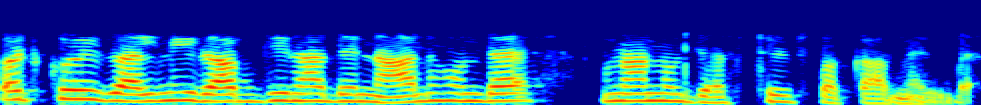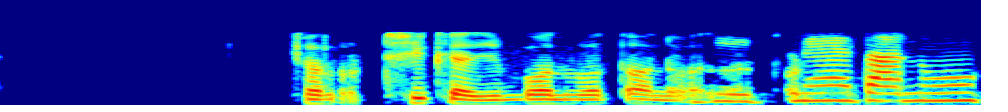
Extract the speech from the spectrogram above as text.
ਬਟ ਕੋਈ ਗੱਲ ਨਹੀਂ ਰੱਬ ਜਿਨ੍ਹਾਂ ਦੇ ਨਾਲ ਹੁੰਦਾ ਉਹਨਾਂ ਨੂੰ ਜਸਟਿਸ ਪੱਕਾ ਮਿਲਦਾ। ਚਲੋ ਠੀਕ ਹੈ ਜੀ ਬਹੁਤ ਬਹੁਤ ਧੰਨਵਾਦ ਜੀ ਮੈਮ ਤੁਹਾਡਾ। ਮੈਂ ਤੁਹਾਨੂੰ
